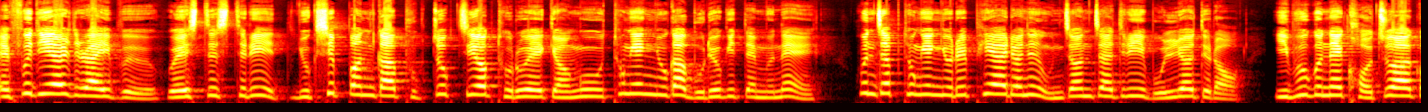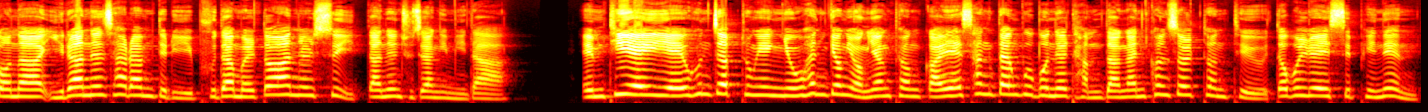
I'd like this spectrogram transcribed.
FDR 드라이브, 웨스트 스트릿 60번가 북쪽 지역 도로의 경우 통행료가 무료기 때문에 혼잡 통행료를 피하려는 운전자들이 몰려들어 이 부근에 거주하거나 일하는 사람들이 부담을 떠안을 수 있다는 주장입니다. MTA의 혼잡 통행료 환경 영향 평가의 상당 부분을 담당한 컨설턴트 WSP는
